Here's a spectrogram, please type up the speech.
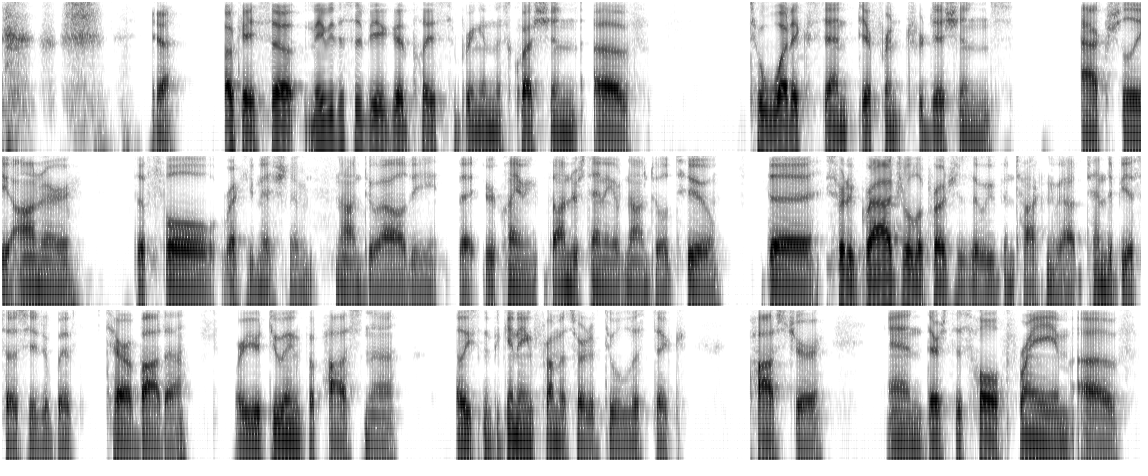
yeah. Okay, so maybe this would be a good place to bring in this question of to what extent different traditions actually honor the full recognition of non-duality that you're claiming, the understanding of non-dual two. The sort of gradual approaches that we've been talking about tend to be associated with Theravada, where you're doing Vipassana, at least in the beginning, from a sort of dualistic posture. And there's this whole frame of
